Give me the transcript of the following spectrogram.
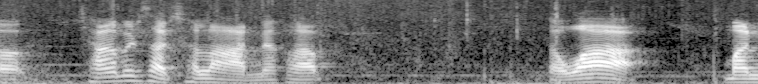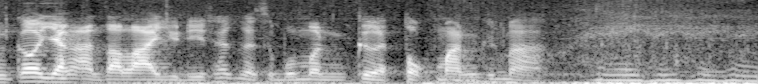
อ ช้างเป็นสัตว์ฉลาดนะครับ แต่ว่ามันก็ยังอันตรายอยู่ดีถ้าเกิดสมมติมันเกิดตกมันขึ้นมา Hey, hey, hey, hey.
